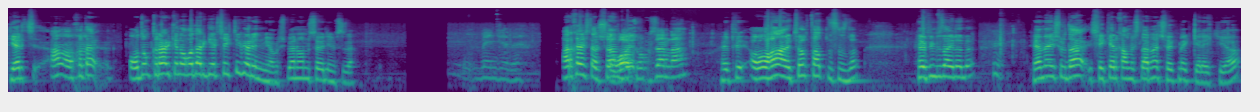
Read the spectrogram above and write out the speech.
gerçi ama o kadar odun kırarken o kadar gerçekçi görünmüyormuş. Ben onu söyleyeyim size. Bence de. Arkadaşlar şu an Oha be- çok güzel lan. Hepi Oha çok tatlısınız lan. Hepimiz aynı anda. Hemen şurada şeker kamışlarına çökmek gerekiyor.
